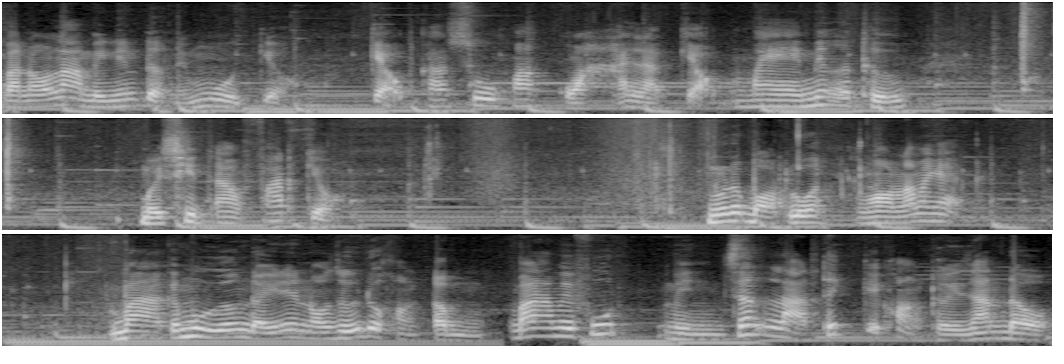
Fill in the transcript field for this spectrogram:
và nó làm mình liên tưởng đến mùi kiểu kẹo cao su hoa quả hay là kẹo me, miếng các thứ. Mới xịt ra phát kiểu nuốt nước bọt luôn, ngon lắm anh ạ. Và cái mùi hương đấy nên nó giữ được khoảng tầm 30 phút. Mình rất là thích cái khoảng thời gian đầu.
